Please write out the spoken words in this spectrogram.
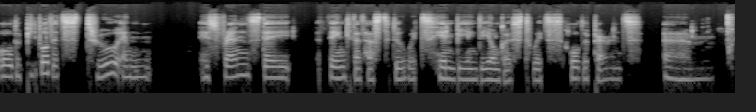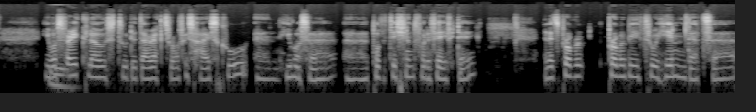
older people, that's true. And his friends, they think that has to do with him being the youngest with older parents. Um, he was mm. very close to the director of his high school, and he was a, a politician for the VVD. And it's prob- probably through him that uh,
